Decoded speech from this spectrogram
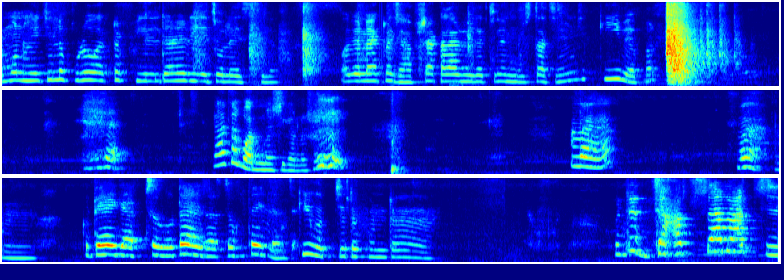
এমন হয়েছিল, পুরো একটা ফিল্টারের ইয়ে চলে এসেছিল। ওই জন্য একটা ঝাপসা কালার হয়ে যাচ্ছিল আমি বুঝতে পারছি না। আমি কি ব্যাপার? এত বদমাসি কেন? মা। মা। কোথায় যাচ্ছে? কোথায় যাচ্ছে? কোথায় যাচ্ছে? কি হচ্ছে এটা ফোনটা? ঝাপসা মারছে।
